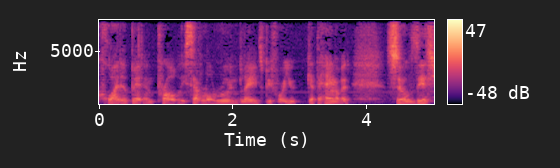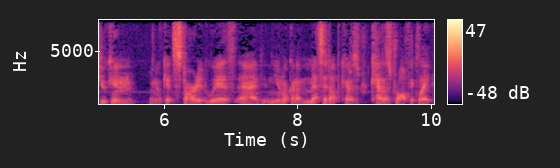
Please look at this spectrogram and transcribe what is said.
quite a bit and probably several ruined blades before you get the hang of it. So this you can, you know, get started with, and you're not gonna mess it up catastrophically.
